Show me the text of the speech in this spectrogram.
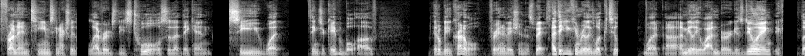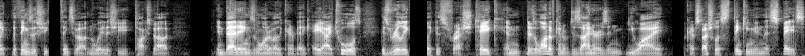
front end teams can actually leverage these tools so that they can see what things are capable of, it'll be incredible for innovation in the space. I think you can really look to what uh, Amelia Wattenberger is doing, like the things that she thinks about and the way that she talks about embeddings and a lot of other kind of like AI tools is really like this fresh take. And there's a lot of kind of designers and UI kind of specialists thinking in this space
